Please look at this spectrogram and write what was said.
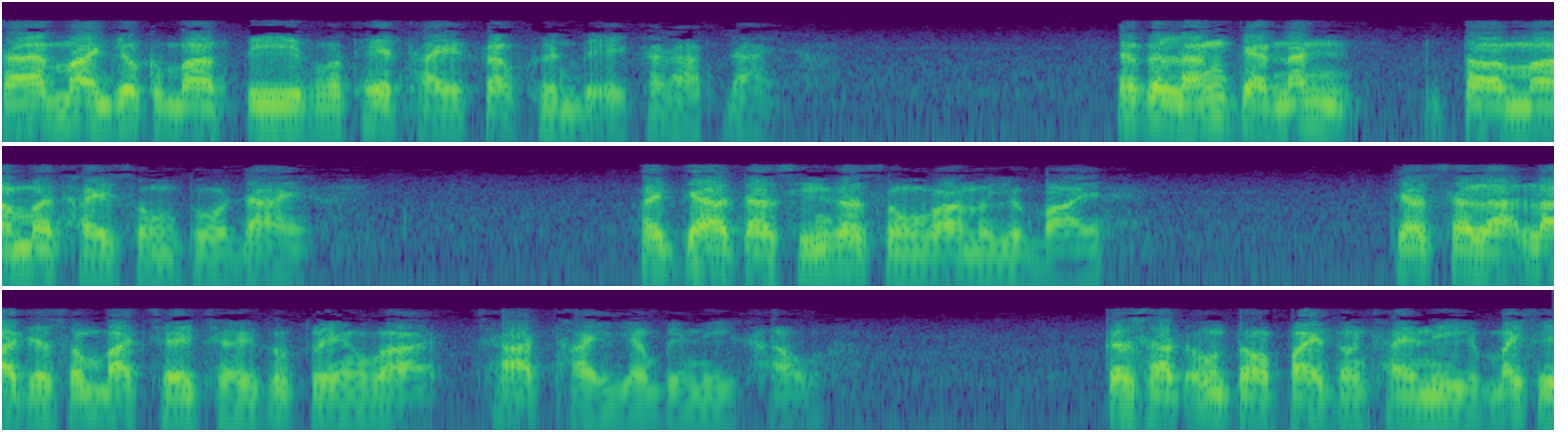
สามารถยกมาตีประเทศไทยกลับคืนเป็นเอกราชได้ แล้วก็หลังจากนั้นต่อมาเมื่อไทยทรงตัวได้ พระเจ้าตากสินก็ทรงวางนโยบายจะสละราชสมบัติเฉยๆก็เกรงว่าชาติไทยยังเป็นหนี้เขา กษัตริย์องค์ต่อไปต้องใช้หนี้ไม่ใช่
